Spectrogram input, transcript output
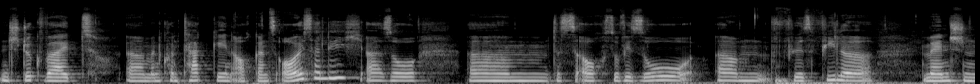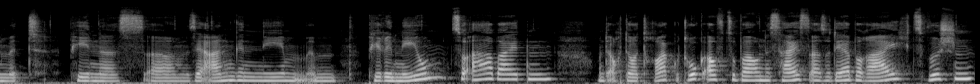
ein Stück weit ähm, in Kontakt gehen, auch ganz äußerlich. Also ähm, das ist auch sowieso ähm, für viele Menschen mit Penis ähm, sehr angenehm, im Perineum zu arbeiten und auch dort Druck aufzubauen. Das heißt also der Bereich zwischen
